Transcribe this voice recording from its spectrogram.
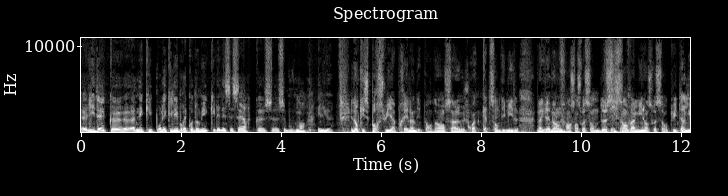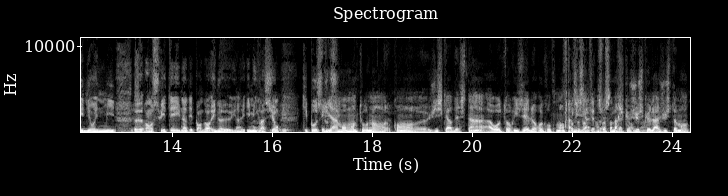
euh, l'idée que euh, pour l'équilibre économique, il est nécessaire que ce, ce, mouvement ait lieu. Et donc il se poursuit après mmh. l'indépendance. Hein, je crois 410 000 maghrébins mmh. en France en 62, 620 000 en 68, un million et demi euh, ensuite et une indépendance, une, une immigration qui pose. Il y a un moment tournant quand euh, Giscard d'Estaing a autorisé le regroupement familial. En Parce que jusque là, justement,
